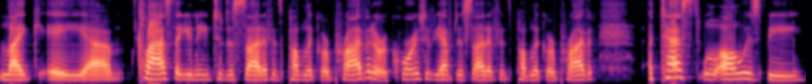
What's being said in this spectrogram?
like a um, class that you need to decide if it's public or private, or a course if you have to decide if it's public or private. A test will always be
